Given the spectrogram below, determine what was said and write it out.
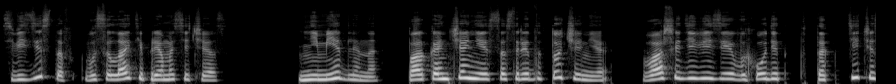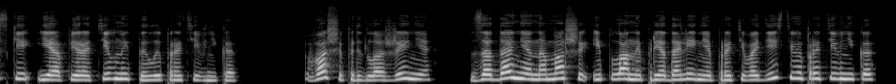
Связистов высылайте прямо сейчас. Немедленно, по окончании сосредоточения, Ваша дивизия выходит в тактический и оперативный тылы противника. Ваши предложения, задания на марше и планы преодоления противодействия противника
